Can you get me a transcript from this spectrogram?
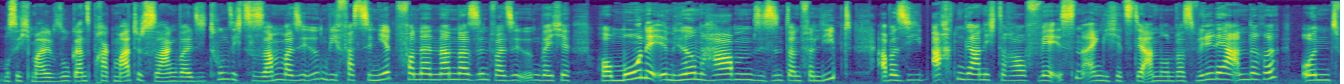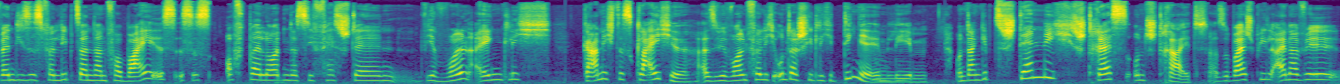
muss ich mal so ganz pragmatisch sagen, weil sie tun sich zusammen, weil sie irgendwie fasziniert voneinander sind, weil sie irgendwelche Hormone im Hirn haben, sie sind dann verliebt, aber sie achten gar nicht darauf, wer ist denn eigentlich jetzt der andere und was will der andere. Und wenn dieses Verliebtsein dann vorbei ist, ist es oft bei Leuten, dass sie feststellen, wir wollen eigentlich gar nicht das Gleiche. Also wir wollen völlig unterschiedliche Dinge im mhm. Leben. Und dann gibt es ständig Stress und Streit. Also Beispiel, einer will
